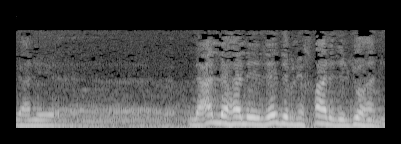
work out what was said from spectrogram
يعني لعلها لزيد بن خالد الجهني.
